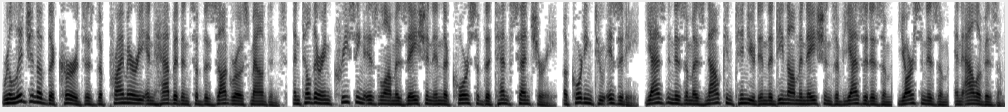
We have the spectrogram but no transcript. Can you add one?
religion of the Kurds as the primary inhabitants of the Zagros Mountains, until their increasing Islamization in the course of the 10th century. According to Izady, Yazdanism is now continued in the denominations of Yazidism, Yarsanism, and Alevism.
